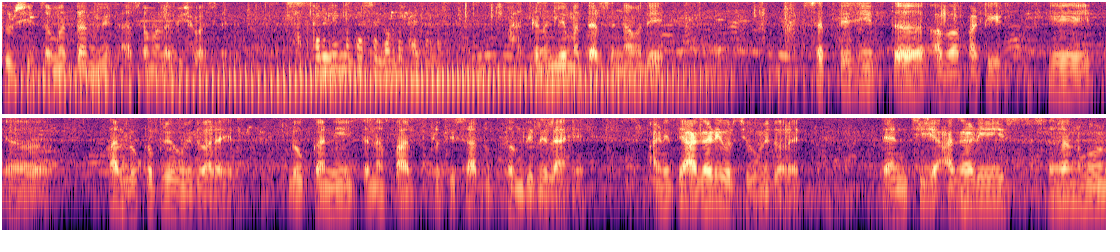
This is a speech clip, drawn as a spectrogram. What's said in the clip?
चुरशीचं मतदान होईल असा मला विश्वास आहे. हातकणंगले मतदारसंघाबद्दल काय सांगाल हातकणंगले मतदारसंघामध्ये सत्यजित आबा पाटील हे फार लोकप्रिय उमेदवार आहेत. लोकांनी त्यांना फार प्रतिसाद उत्तम दिलेला आहे. आणि ते आघाडीवरचे उमेदवार आहेत. त्यांची आघाडी सहन होऊन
